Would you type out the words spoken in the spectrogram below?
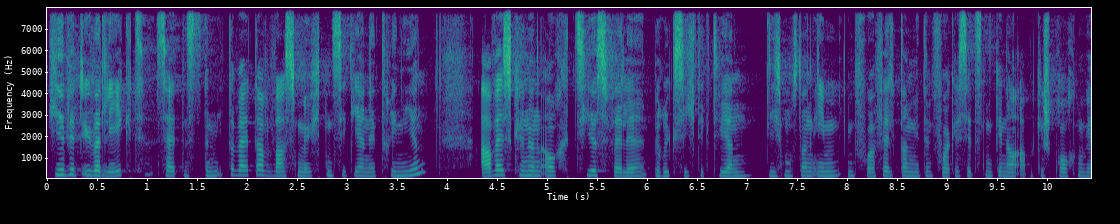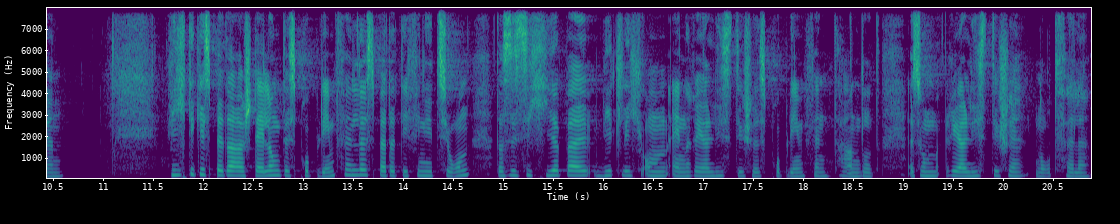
Hier wird überlegt seitens der Mitarbeiter, was möchten sie gerne trainieren, aber es können auch Ziersfälle berücksichtigt werden. Dies muss dann eben im Vorfeld dann mit den Vorgesetzten genau abgesprochen werden. Wichtig ist bei der Erstellung des Problemfeldes, bei der Definition, dass es sich hierbei wirklich um ein realistisches Problemfeld handelt, also um realistische Notfälle.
